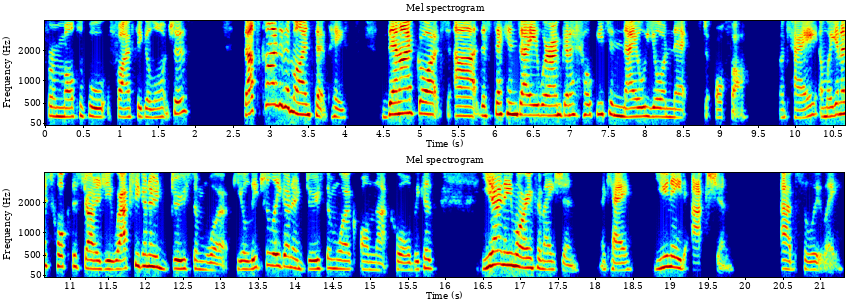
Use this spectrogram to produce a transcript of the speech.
from multiple five figure launches. That's kind of the mindset piece. Then I've got uh, the second day where I'm going to help you to nail your next offer. Okay. And we're going to talk the strategy. We're actually going to do some work. You're literally going to do some work on that call because you don't need more information. Okay. You need action. Absolutely.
